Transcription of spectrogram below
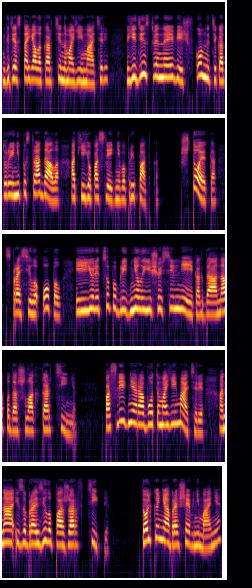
где стояла картина моей матери, единственная вещь в комнате, которая не пострадала от ее последнего припадка. «Что это?» — спросила Опол, и ее лицо побледнело еще сильнее, когда она подошла к картине. Последняя работа моей матери. Она изобразила пожар в типе. Только не обращай внимания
